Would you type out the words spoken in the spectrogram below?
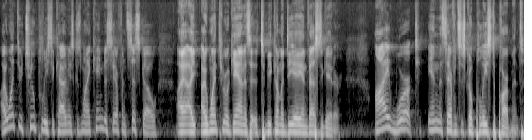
I went through two police academies because when I came to San Francisco, I, I, I went through again as a, to become a DA investigator. I worked in the San Francisco Police Department.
